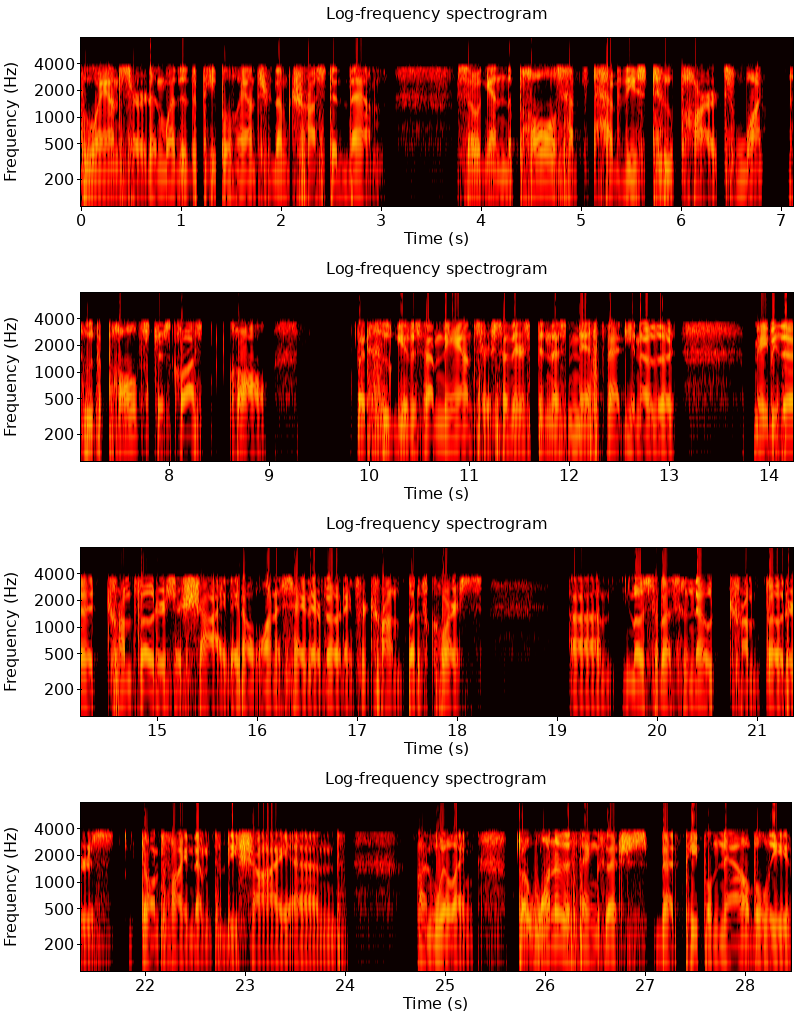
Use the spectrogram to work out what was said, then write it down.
who answered, and whether the people who answered them trusted them. So again, the polls have have these two parts: what who the pollsters call, but who gives them the answer. So there's been this myth that you know the maybe the Trump voters are shy; they don't want to say they're voting for Trump. But of course, um, most of us who know Trump voters don't find them to be shy and unwilling. But one of the things that that people now believe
